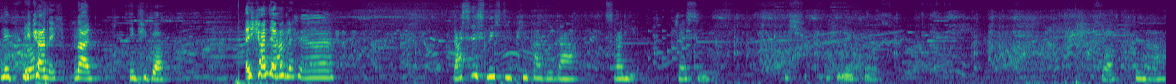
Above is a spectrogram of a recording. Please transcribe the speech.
Lebst du? Ich kann nicht. Nein, die Pieper. Ich kann sie aber gleich. Das ist nicht die Pieper, Digga. Das war die Jessie. Ich hier kurz. So, bin da.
